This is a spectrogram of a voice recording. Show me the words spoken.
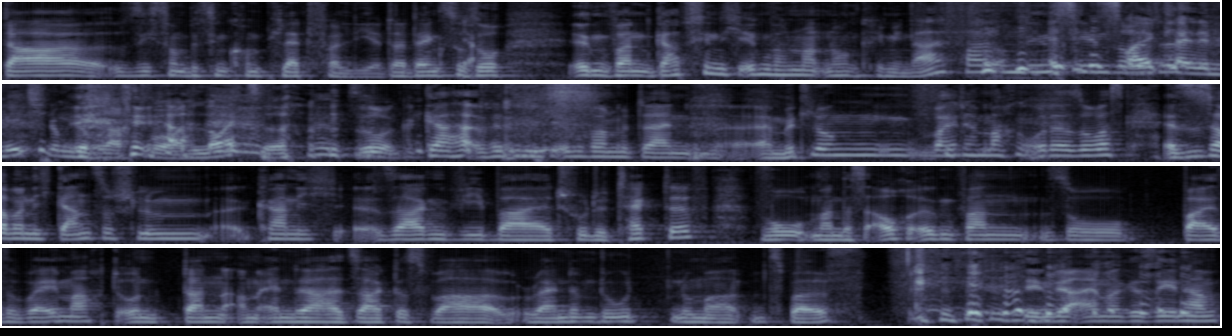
da sich so ein bisschen komplett verliert. Da denkst du Ja. so, irgendwann, gab es hier nicht irgendwann mal noch einen Kriminalfall, um den Es gehen sind zwei sollte? kleine Mädchen umgebracht worden, Leute. So, willst du nicht irgendwann mit deinen äh, Ermittlungen weitermachen oder sowas? Es ist aber nicht ganz so schlimm, äh, kann ich äh, sagen, wie bei True Detective, wo man das auch irgendwann so by the way macht und dann am Ende halt sagt, es war Random Dude Nummer 12, den wir einmal gesehen haben,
